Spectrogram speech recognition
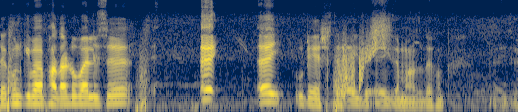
দেখুন কীভাবে ফাদা ডুবাই লিছে। এই উঠে এসছে। এই যে এই যে মাছ দেখুন। এই যে।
